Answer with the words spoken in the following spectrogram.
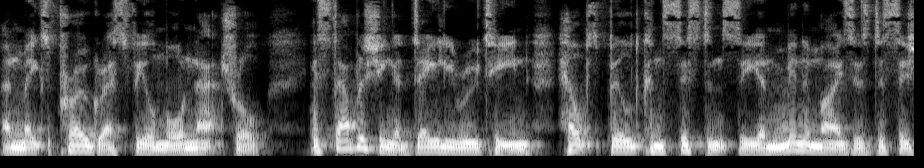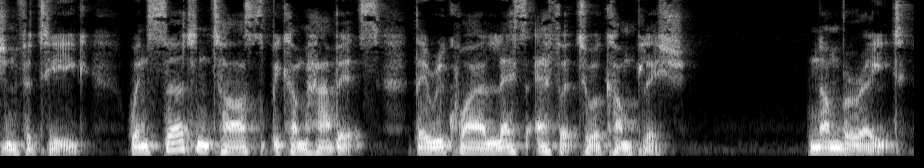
and makes progress feel more natural. Establishing a daily routine helps build consistency and minimizes decision fatigue. When certain tasks become habits, they require less effort to accomplish. Number eight,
